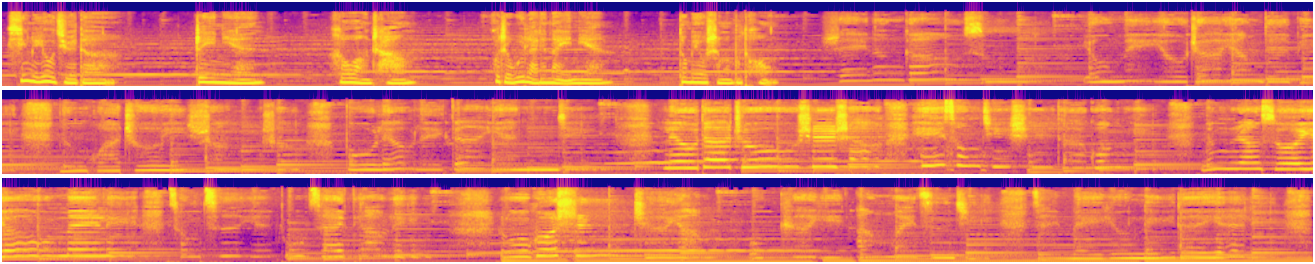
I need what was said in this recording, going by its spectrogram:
心里又觉得，这一年和往常或者未来的哪一年都没有什么不同。谁能告诉我，有没有这样的笔，能画出一双双不流泪的眼睛，留得住世上一纵即逝的光阴？能让所有美丽从此也不再凋零。如果是这样，我可以安慰自己，在没有你的夜里，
